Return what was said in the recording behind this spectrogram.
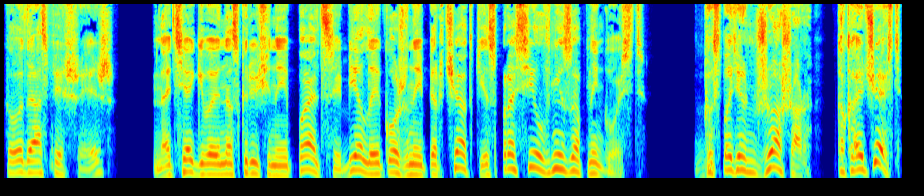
«Куда спешишь?» Натягивая на скрюченные пальцы белые кожаные перчатки, спросил внезапный гость. «Господин Джашар, какая честь!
